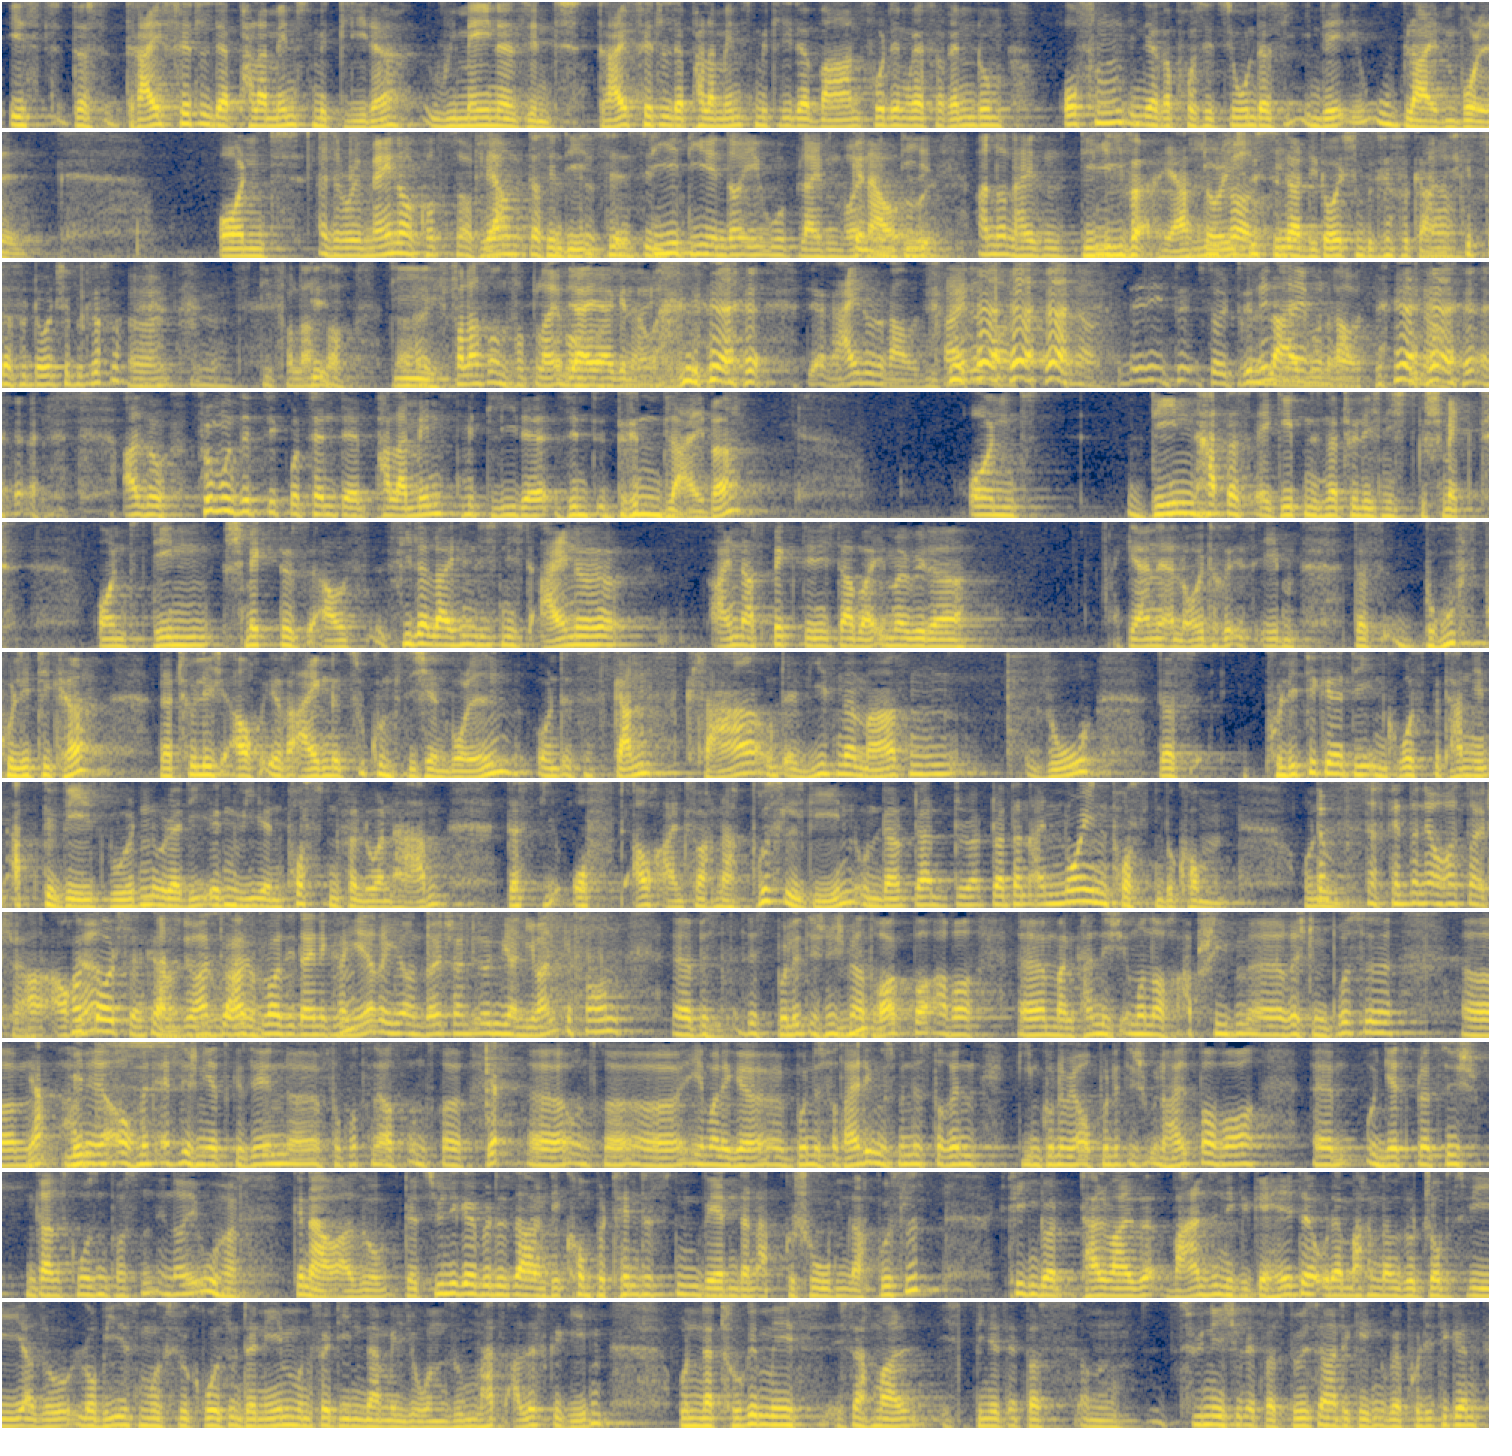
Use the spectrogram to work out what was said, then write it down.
ist, dass drei Viertel der Parlamentsmitglieder Remainer sind. Drei Viertel der Parlamentsmitglieder waren vor dem Referendum offen in ihrer Position, dass sie in der EU bleiben wollen. Und also Remainer, kurz zu erklären, ja, das sind, die, das sind, sind die, die in der EU bleiben wollen. Genau. Und die anderen heißen die Leaver. Ja, sorry, Leaver, ich wüsste die, da die deutschen Begriffe gar ja. nicht. Gibt es dafür deutsche Begriffe? Äh, die Verlasser. Die, die, äh, Verlasser und Verbleiber. Ja, ja, genau. Der rein und raus. Rein und raus, genau. Soll drin, drin bleiben und raus. raus. Genau. Also 75 Prozent der Parlamentsmitglieder sind Drinbleiber. Und denen hat das Ergebnis natürlich nicht geschmeckt. Und denen schmeckt es aus vielerlei Hinsicht nicht. Eine, ein Aspekt, den ich dabei immer wieder gerne erläutere, ist eben, dass Berufspolitiker natürlich auch ihre eigene Zukunft sichern wollen. Und es ist ganz klar und erwiesenermaßen so, dass Politiker, die in Großbritannien abgewählt wurden oder die irgendwie ihren Posten verloren haben, dass die oft auch einfach nach Brüssel gehen und dort dann einen neuen Posten bekommen. Und das, das, kennt man ja auch aus Deutschland. Auch aus ne? Deutschland, klar. Also du hast, du hast, quasi deine Karriere hier in Deutschland irgendwie an die Wand gefahren, äh, bist, bist, politisch nicht mehr mhm. tragbar, aber äh, man kann dich immer noch abschieben äh, Richtung Brüssel. Ähm, ja, haben wir ja auch mit etlichen jetzt gesehen, äh, vor kurzem erst unsere, ja. Äh, unsere äh, ehemalige Bundesverteidigungsministerin, die im Grunde ja auch politisch unhaltbar war ähm, und jetzt plötzlich einen ganz großen Posten in der EU hat. Genau, also der Zyniker würde sagen, die kompetentesten werden dann abgeschoben nach Brüssel kriegen dort teilweise wahnsinnige Gehälter oder machen dann so Jobs wie also Lobbyismus für große Unternehmen und verdienen da Millionensummen. Hat es alles gegeben. Und naturgemäß, ich sag mal, ich bin jetzt etwas ähm, zynisch und etwas bösartig gegenüber Politikern.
